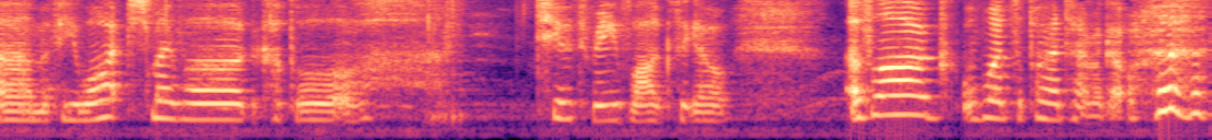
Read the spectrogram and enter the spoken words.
um, if you watched my vlog a couple, two, three vlogs ago, a vlog once upon a time ago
